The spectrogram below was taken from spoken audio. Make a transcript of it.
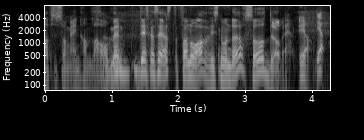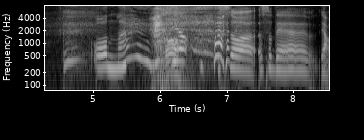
av sesong én handla om. Men det skal sies, fra nå av, hvis noen dør, så dør de. Ja. Å nei! Ja. Så, så det Ja.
